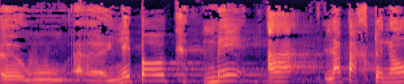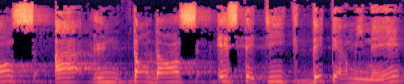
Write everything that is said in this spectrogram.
euh, ou à une époque, mais à l'appartenance à une tendance esthétique déterminée,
